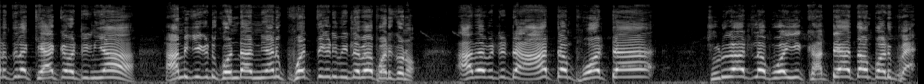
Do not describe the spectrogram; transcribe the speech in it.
இடத்துல கேட்க வெட்டினியா அமைக்கிக்கிட்டு கொண்டாடினியான்னு பொத்துக்கிட்டு வீட்டில் போய் படுக்கணும். அதை விட்டுட்டு ஆட்டம் போட்ட சுடுகாட்டில் போய் கட்டையாக தான் படுப்பேன்.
